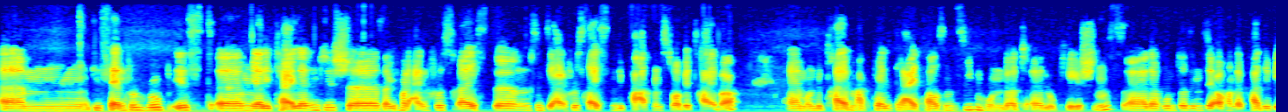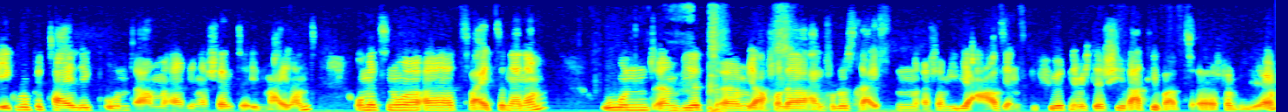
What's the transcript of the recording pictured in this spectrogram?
Ähm, die Central Group ist ähm, ja die thailändische, sage ich mal, einflussreichsten, sind die einflussreichsten Department Store Betreiber ähm, und betreiben aktuell 3700 äh, Locations. Äh, darunter sind sie auch an der KDW Group beteiligt und am äh, Rinascente in Mailand, um jetzt nur äh, zwei zu nennen. Und ähm, wird ähm, ja von der einflussreichsten äh, Familie Asiens geführt, nämlich der Shirativat-Familie. Äh,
